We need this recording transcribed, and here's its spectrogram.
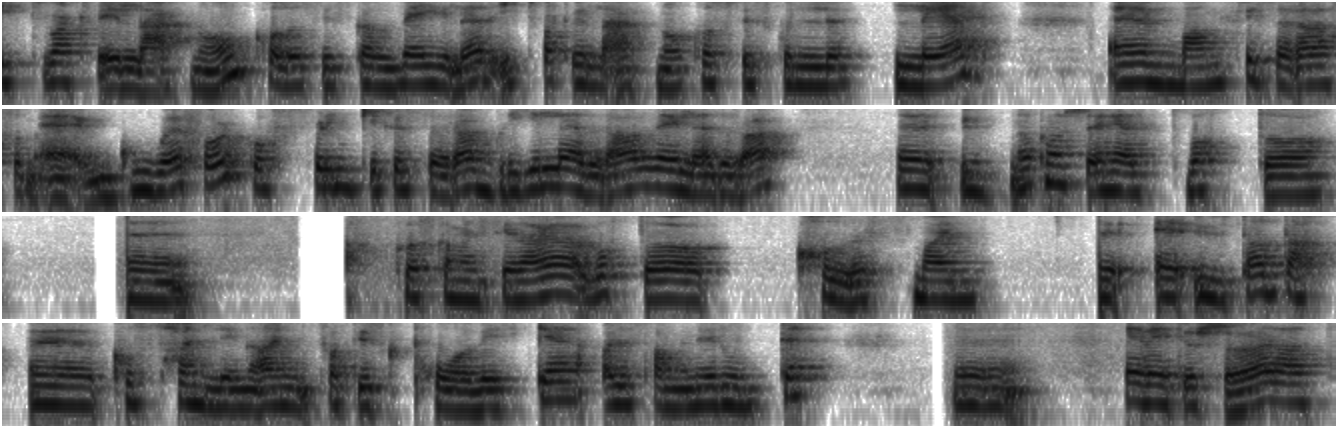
Ikke ble vi lært noe om hvordan vi skal veilede, ikke ble vi lært noe om hvordan vi skulle lede. Eh, mange frisører som er gode folk og flinke frisører, blir ledere, og veiledere, eh, uten å kanskje helt votte og hva skal man si der, da? Vite hvordan man eh, er utad. da. Eh, Hvordan handlingene faktisk påvirker alle sammen rundt det. Eh, Jeg vet jo sjøl at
